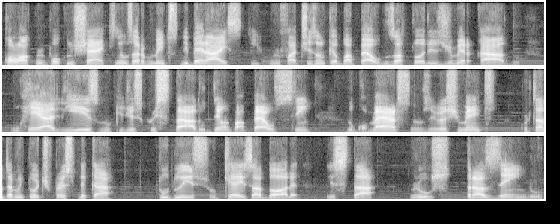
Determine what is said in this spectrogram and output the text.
coloca um pouco em xeque os argumentos liberais, que enfatizam que é o papel dos atores de mercado. O realismo, que diz que o Estado tem um papel, sim, no comércio, nos investimentos. Portanto, é muito útil para explicar tudo isso que a Isadora está nos trazendo.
